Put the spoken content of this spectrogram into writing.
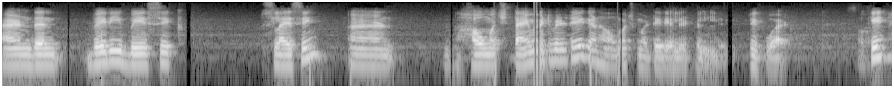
And then very basic slicing and how much time it will take and how much material it will require okay?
